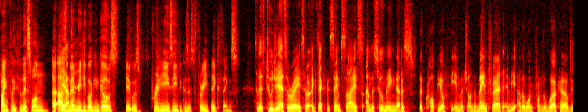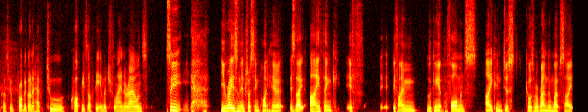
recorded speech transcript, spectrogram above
Thankfully for this one, uh, as Yeah. memory debugging goes, it was pretty easy because it's three big things. So there's two JS arrays that are exactly the same size. I'm assuming that is the copy of the image on the main thread and the other one from the worker, because we're probably going to have two copies of the image flying around. So you, you raise an interesting point here. Is like I think if if I'm looking at performance, I can just go to a random website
